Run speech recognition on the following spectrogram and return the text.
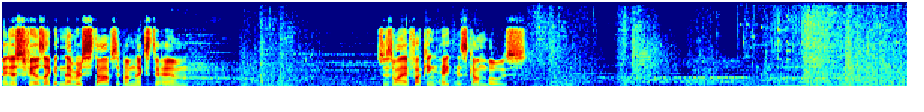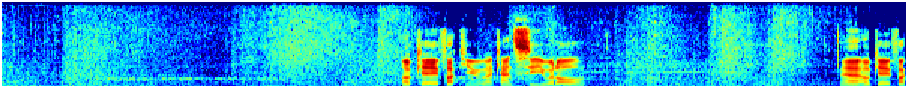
It just feels like it never stops if I'm next to him. Which is why I fucking hate his combos. Okay, fuck you. I can't see you at all. Yeah, okay, fuck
